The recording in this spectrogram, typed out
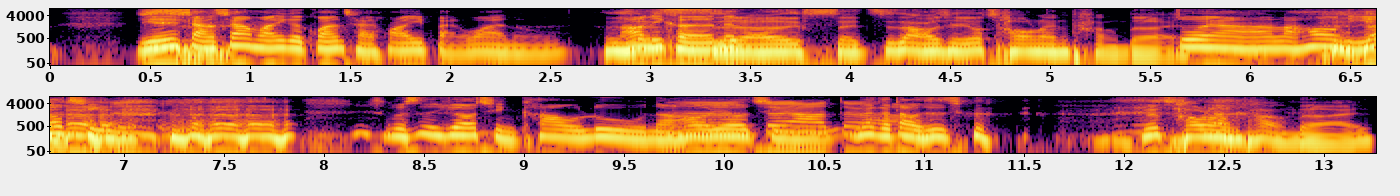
你能想象吗？一个棺材花一百万哦，然后你可能那谁知道？而且又超难躺的。对啊，然后你又请，是不是又要请靠路？然后又请那个到底是？那超难躺的哎、欸，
